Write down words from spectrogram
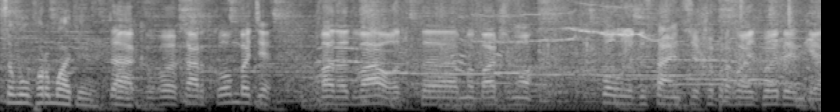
В цьому форматі. Так, в хард-комбаті 2 на 2. От е, ми бачимо повну дистанцію, що проходять поєдинки.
